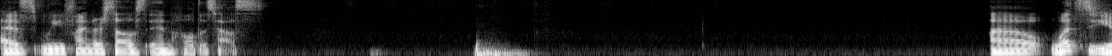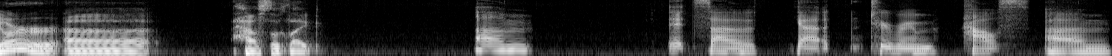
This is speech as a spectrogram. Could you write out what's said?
As we find ourselves in Hulda's house. Uh, what's your uh house look like? Um, it's uh, yeah, a two room house. Um,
